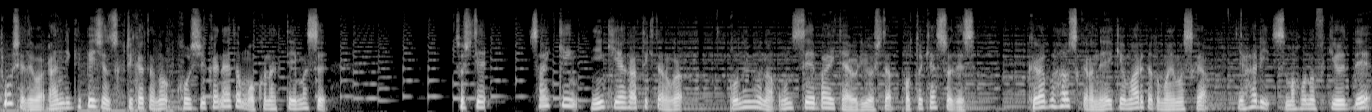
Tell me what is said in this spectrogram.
当社ではランディングページの作り方の講習会なども行っています。そして最近人気が上がってきたのがこのような音声媒体を利用したポッドキャストです。クラブハウスからの影響もあるかと思いますが、やはりスマホの普及で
